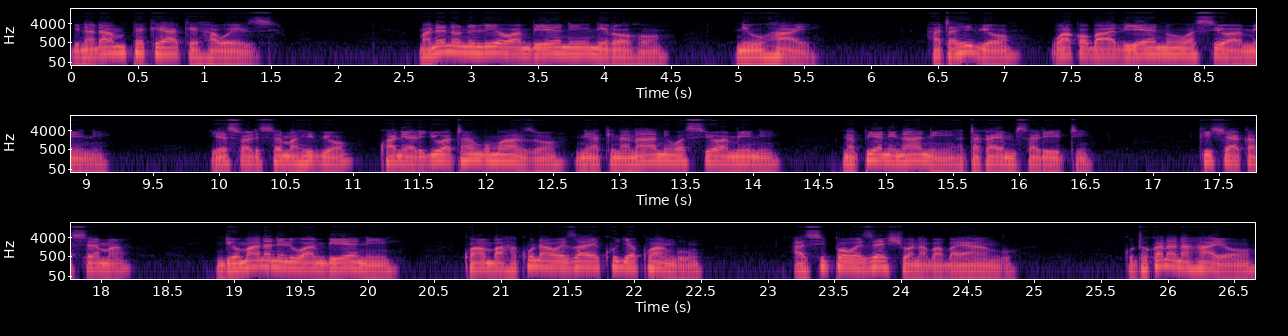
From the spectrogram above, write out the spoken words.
binadamu peke yake hawezi. Maneno niliyowaambieni ni roho, ni uhai. Hata hivyo, wako baadhi yenu wasioamini. Yesu alisema hivyo kwani alijua tangu mwanzo ni akina nani wasioamini na pia ni nani atakayemsaliti. Kisha akasema, ndiyo maana niliwaambieni kwamba hakuna awezaye kuja kwangu asipowezeshwa na Baba yangu. Kutokana na hayo,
